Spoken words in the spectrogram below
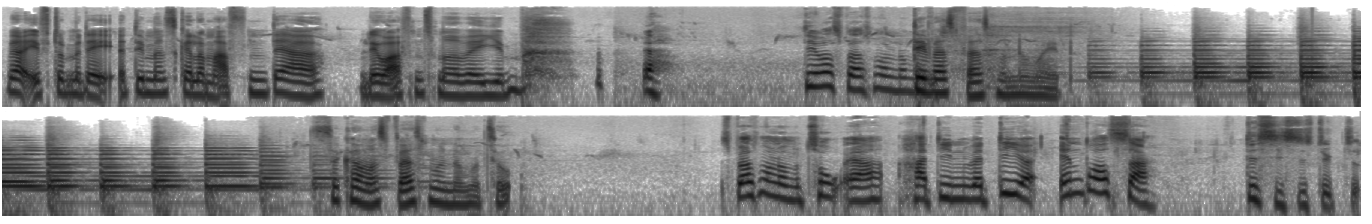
hver eftermiddag, at det, man skal om aftenen, det er at lave aftensmad og være hjemme. Det var spørgsmål nummer Det var spørgsmål nummer et. Så kommer spørgsmål nummer to. Spørgsmål nummer to er, har dine værdier ændret sig det sidste stykke tid?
